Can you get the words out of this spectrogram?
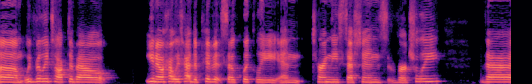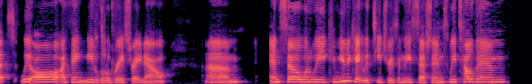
Um, we've really talked about, you know, how we've had to pivot so quickly and turn these sessions virtually that we all, I think, need a little grace right now. Um, and so when we communicate with teachers in these sessions, we tell them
